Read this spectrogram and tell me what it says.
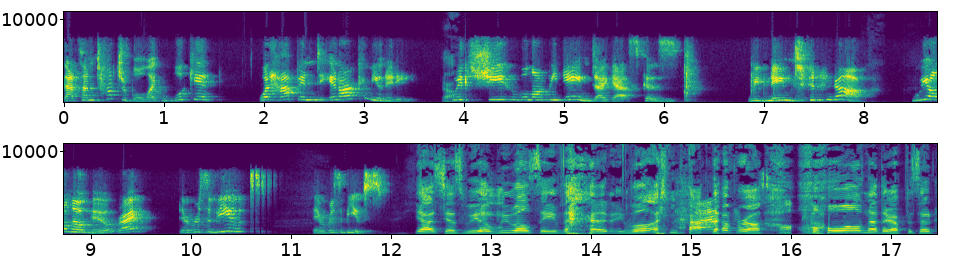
that's untouchable. Like, look at what happened in our community yeah. with she who will not be named, I guess, because we've named it enough. We all know who, right? There was abuse. There was abuse. Yes, yes, we we will save that. We'll unpack that for a whole nother episode.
